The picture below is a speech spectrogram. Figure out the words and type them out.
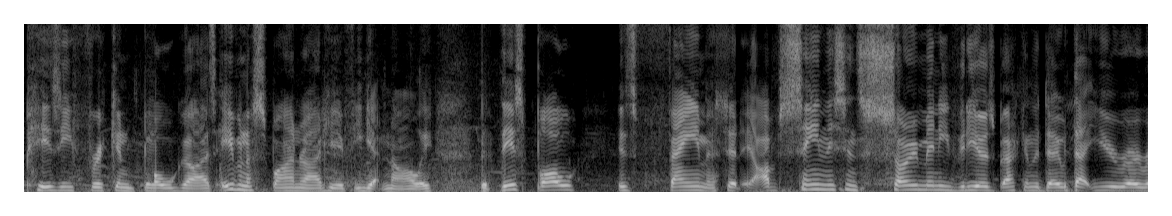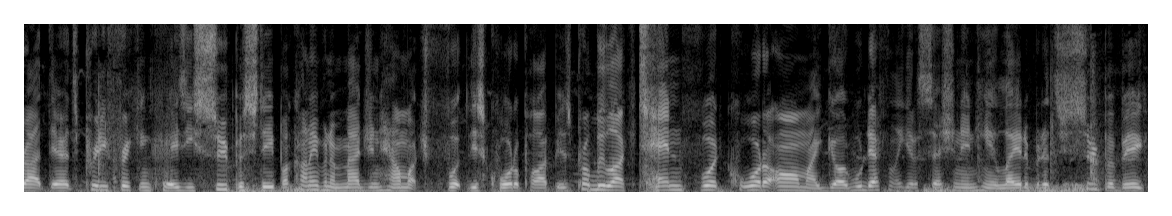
Pizzey freaking bowl, guys. Even a spine right here if you get gnarly. But this bowl is famous. It, I've seen this in so many videos back in the day with that Euro right there. It's pretty freaking crazy, super steep. I can't even imagine how much foot this quarter pipe is. Probably like 10 foot quarter. Oh my God, we'll definitely get a session in here later, but it's super big.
